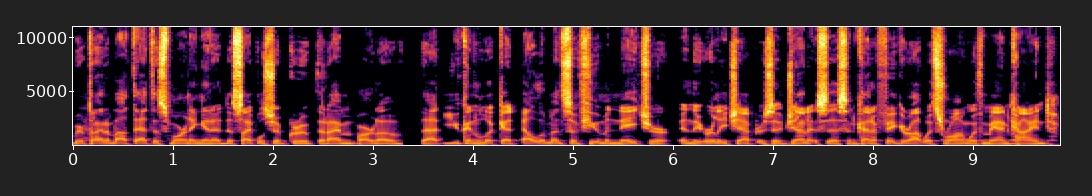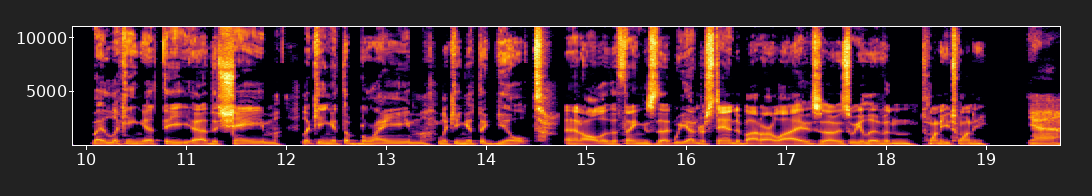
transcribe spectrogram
We were talking about that this morning in a discipleship group that I'm part of. That you can look at elements of human nature in the early chapters of Genesis and kind of figure out what's wrong with mankind by looking at the uh, the shame, looking at the blame, looking at the guilt, and all of the things that we understand about our lives as we live in 2020. Yeah.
